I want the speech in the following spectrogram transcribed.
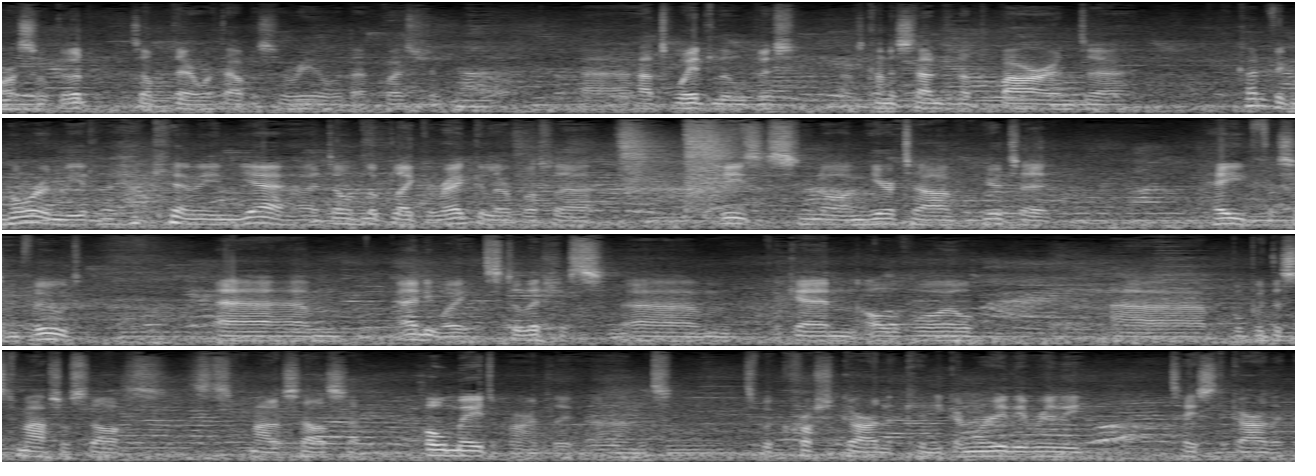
Far, so good. It's up there with Abasseria without question. Uh, had to wait a little bit. I was kind of standing at the bar and uh, kind of ignoring me. Like, I mean, yeah, I don't look like a regular, but uh, Jesus, you know, I'm here to I'm here to pay for some food. Um, anyway, it's delicious. Um, again, olive oil, uh, but with this tomato sauce, it's tomato salsa, homemade apparently, and it's with crushed garlic, and you can really, really taste the garlic.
